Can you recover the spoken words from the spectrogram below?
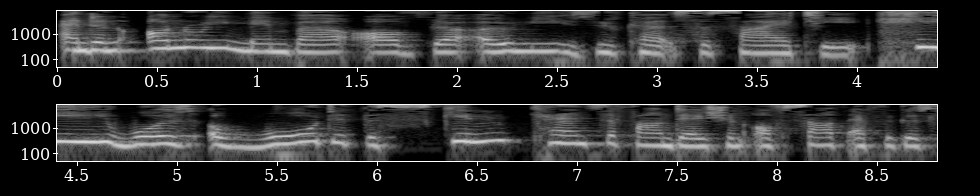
and an honorary member of the Onizuka Society. He was awarded the Skin Cancer Foundation of South Africa's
